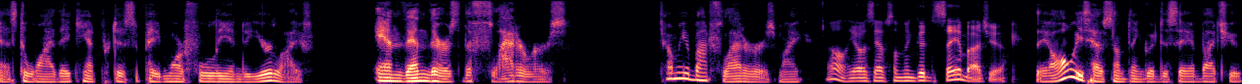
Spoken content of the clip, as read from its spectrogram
as to why they can't participate more fully into your life. And then there's the flatterers. Tell me about flatterers, Mike. Oh, they always have something good to say about you. They always have something good to say about you.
